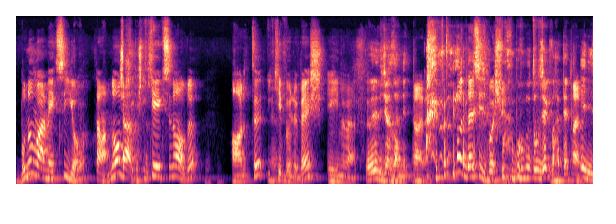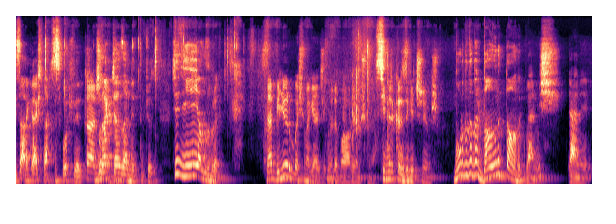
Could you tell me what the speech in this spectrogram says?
Bunun var mı eksi yok. Yok. Tamam ne oldu? Çarpıştır. 2 eksi ne oldu? Artı 2 bölü 5 eğimi verdi. Öyle diyeceğim zannettim. Aynen. Ondan siz boş verin. Bu unutulacak zaten. Aynen. En iyisi arkadaşlar siz boş verin. Karşı- Bırakacağını zannettim çözüm. Siz Y'yi yalnız bırakın. Ben biliyorum başıma gelecek. Öyle bağırıyormuşum ben. Sinir krizi geçiriyormuşum. Burada da böyle dağınık dağınık vermiş. Yani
